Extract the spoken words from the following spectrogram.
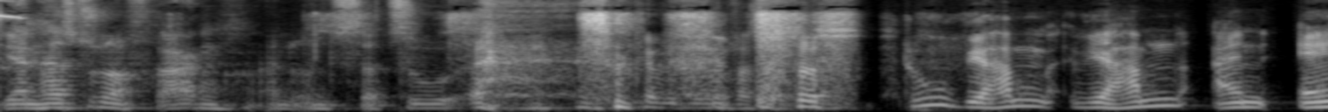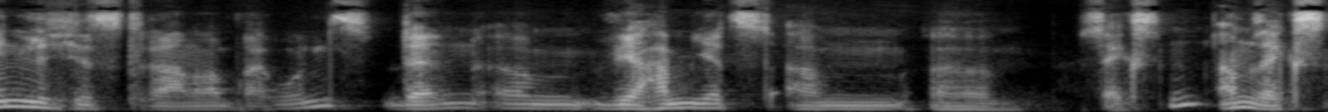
Jan, hast du noch Fragen an uns dazu? du, wir haben, wir haben ein ähnliches Drama bei uns, denn ähm, wir haben jetzt am äh, 6. am 6.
